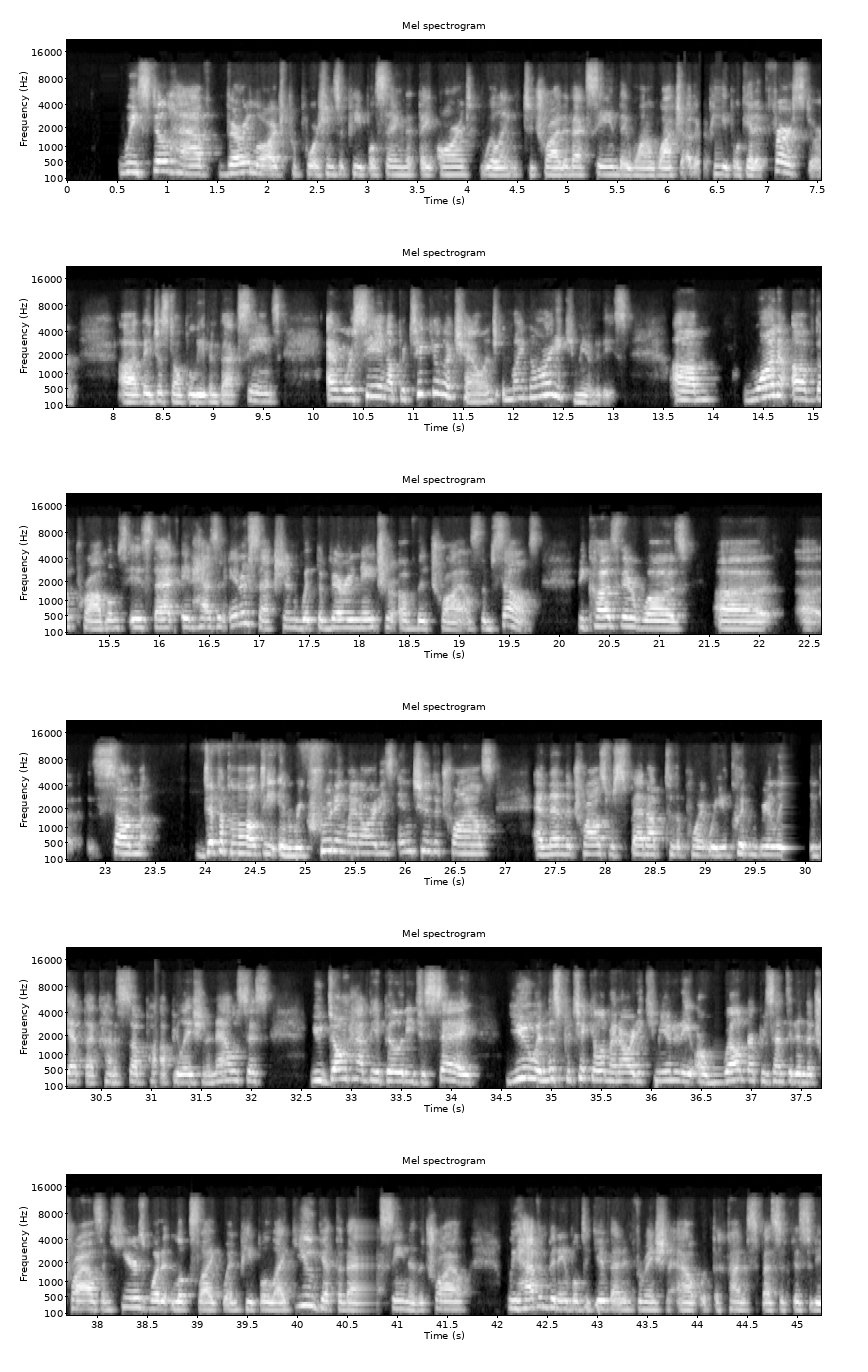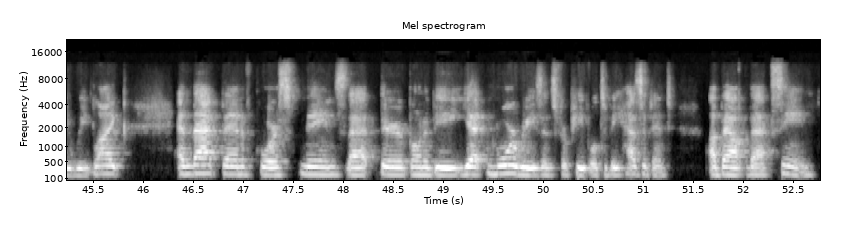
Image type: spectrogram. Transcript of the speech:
we still have very large proportions of people saying that they aren't willing to try the vaccine. They want to watch other people get it first, or uh, they just don't believe in vaccines. And we're seeing a particular challenge in minority communities. Um, one of the problems is that it has an intersection with the very nature of the trials themselves, because there was uh, uh, some difficulty in recruiting minorities into the trials and then the trials were sped up to the point where you couldn't really get that kind of subpopulation analysis. You don't have the ability to say, you in this particular minority community are well represented in the trials, and here's what it looks like when people like you get the vaccine in the trial. We haven't been able to give that information out with the kind of specificity we'd like. And that then, of course, means that there are going to be yet more reasons for people to be hesitant about vaccine.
